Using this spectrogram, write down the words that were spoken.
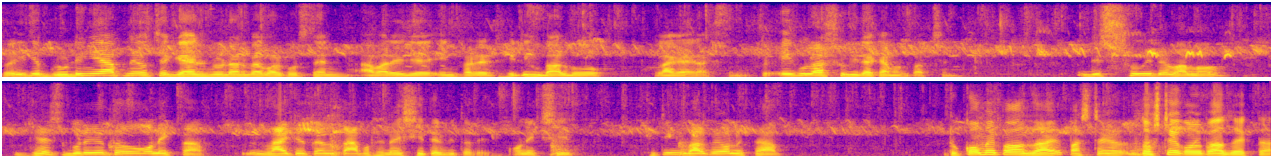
তো এই যে ব্রুডিংয়ে আপনি হচ্ছে গ্যাস ব্রুডার ব্যবহার করছেন আবার এই যে ইনফ্রারেড হিটিং বাল্বও লাগায় রাখছেন তো এগুলার সুবিধা কেমন পাচ্ছেন? সুবিধা ভালো। গ্যাস বোর্ডিংয়ে তো অনেক তাপ। লাইটে তো তাপ ওঠে না শীতের ভিতরে অনেক শীত। হিটিং বাল্বে অনেক তাপ। একটু কমে পাওয়া যায় পাঁচ টাকা দশ টাকা কমে পাওয়া যায় একটা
